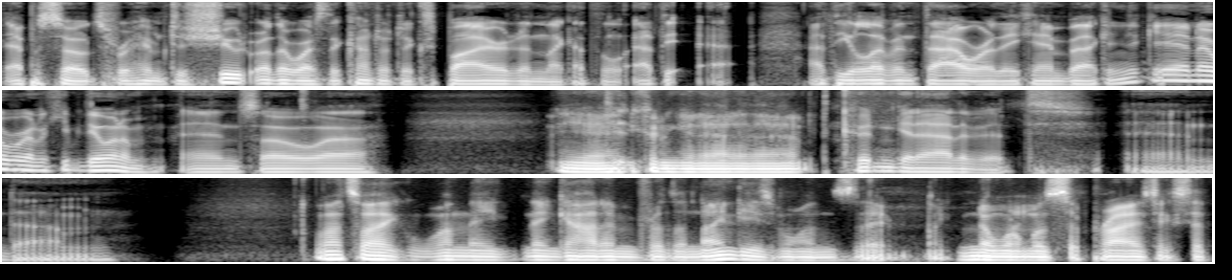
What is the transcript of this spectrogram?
episodes for him to shoot otherwise the contract expired and like at the at the at the 11th hour they came back and like yeah no we're going to keep doing them and so uh Yeah, did- he couldn't get out of that. couldn't get out of it and um Well, that's like when they they got him for the '90s ones. They like no one was surprised except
